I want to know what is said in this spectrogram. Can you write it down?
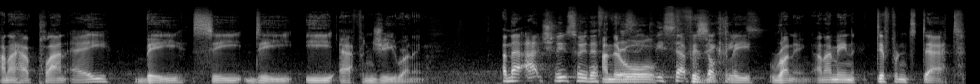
and I have Plan A, B, C, D, E, F, and G running. And they're actually so they're and they're all physically documents. running. And I mean different debt,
